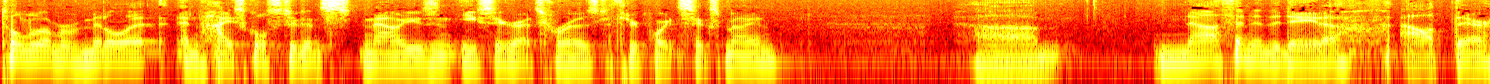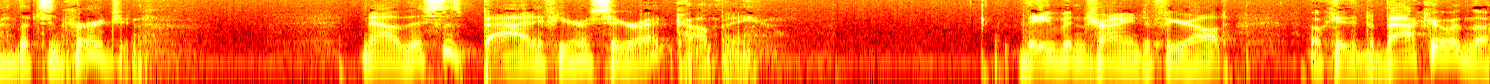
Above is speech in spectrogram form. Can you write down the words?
Total number of middle and high school students now using e-cigarettes rose to 3.6 million. Um, nothing in the data out there that's encouraging. Now, this is bad if you're a cigarette company. They've been trying to figure out okay, the tobacco and the,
